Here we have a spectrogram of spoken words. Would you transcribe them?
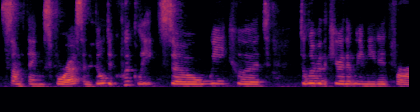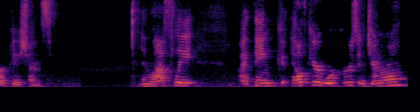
some things for us and build it quickly so we could deliver the care that we needed for our patients. And lastly, I think healthcare workers in general,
